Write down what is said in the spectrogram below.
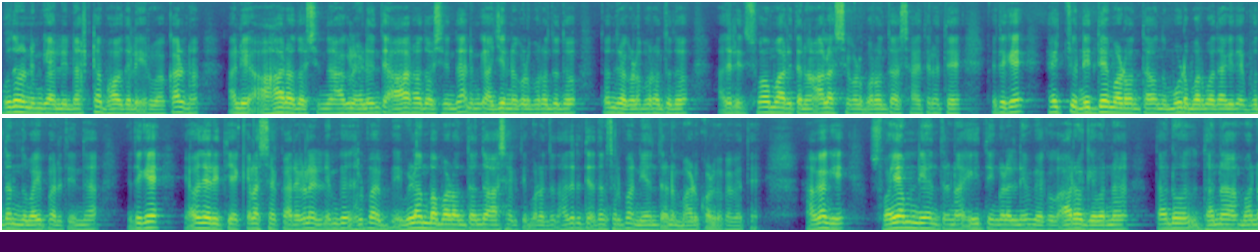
ಬುಧನು ನಿಮಗೆ ಅಲ್ಲಿ ನಷ್ಟ ಭಾವದಲ್ಲಿ ಇರುವ ಕಾರಣ ಅಲ್ಲಿ ಆಹಾರ ದೋಷದಿಂದ ಆಗಲೇ ಹೇಳಿದಂತೆ ಆಹಾರ ದೋಷದಿಂದ ನಿಮಗೆ ಅಜೀರ್ಣಗಳು ಬರುವಂಥದ್ದು, ತೊಂದರೆಗಳು ಬರುವಂಥದ್ದು. ಅದೇ ರೀತಿ ಸೋಮಾರಿತನ, ಆಲಸ್ಯಗಳು ಬರುವಂಥ ಸಾಧ್ಯತೆ ಇರುತ್ತೆ. ಜೊತೆಗೆ ಹೆಚ್ಚು ನಿದ್ದೆ ಮಾಡುವಂಥ ಒಂದು ಮೂಡು ಬರ್ಬೋದಾಗಿದೆ ಬುಧನ ವೈಪರೀತ್ಯದಿಂದ. ಜೊತೆಗೆ ಯಾವುದೇ ರೀತಿಯ ಕೆಲಸ ಕಾರ್ಯಗಳಲ್ಲಿ ನಿಮಗೆ ಸ್ವಲ್ಪ ವಿಳಂಬ ಮಾಡುವಂಥ ಒಂದು ಆಸಕ್ತಿ ಬರುವಂಥದ್ದು. ಅದೇ ರೀತಿ ಅದನ್ನು ಸ್ವಲ್ಪ ನಿಯಂತ್ರಣ ಮಾಡಿಕೊಳ್ಬೇಕಾಗತ್ತೆ. ಹಾಗಾಗಿ ಸ್ವಯಂ ನಿಯಂತ್ರಣ ಈ ತಿಂಗಳಲ್ಲಿ ನೀವು ಬೇಕು. ಆರೋಗ್ಯವನ್ನು ತನು ಧನ, ಮನ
